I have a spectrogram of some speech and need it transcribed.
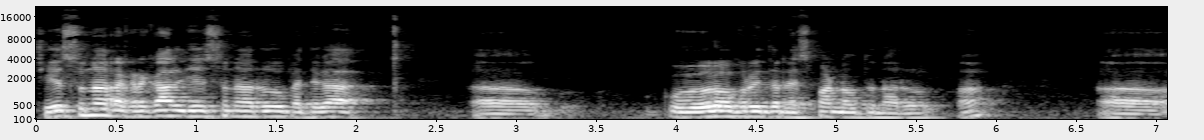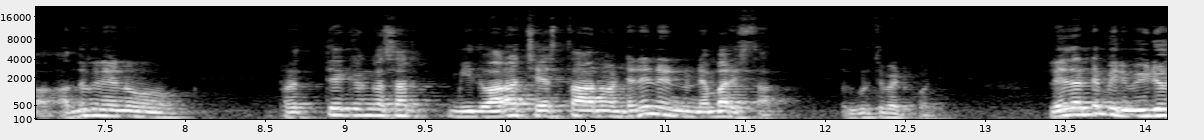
చేస్తున్నారు రకరకాలు చేస్తున్నారు పెద్దగా ఎవరో ఒకరు ఇద్దరు రెస్పాండ్ అవుతున్నారు. అందుకు నేను ప్రత్యేకంగా సార్ మీ ద్వారా చేస్తాను అంటేనే నేను నెంబర్ ఇస్తాను. అది గుర్తుపెట్టుకోండి. లేదంటే మీరు వీడియో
